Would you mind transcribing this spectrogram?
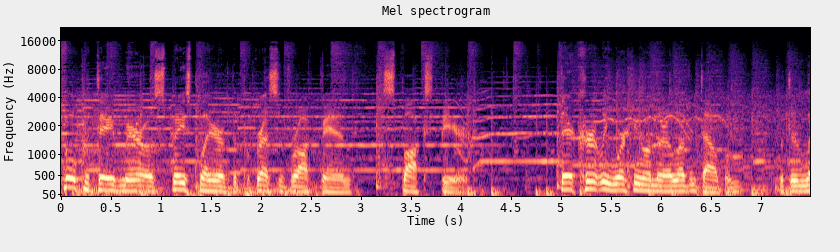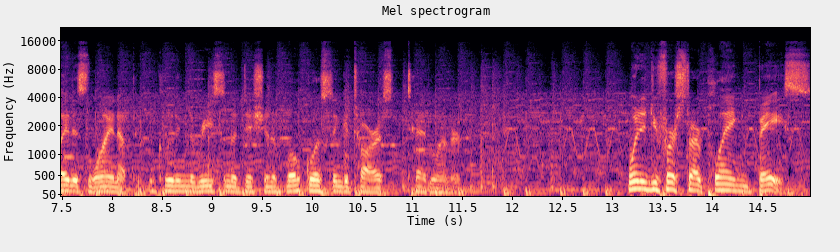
Spoke with Dave Meros, bass player of the progressive rock band Spock's Beard. They are currently working on their 11th album, with their latest lineup including the recent addition of vocalist and guitarist Ted Leonard. When did you first start playing bass?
